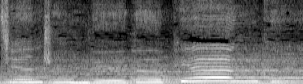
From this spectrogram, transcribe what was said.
渐重叠的片刻。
